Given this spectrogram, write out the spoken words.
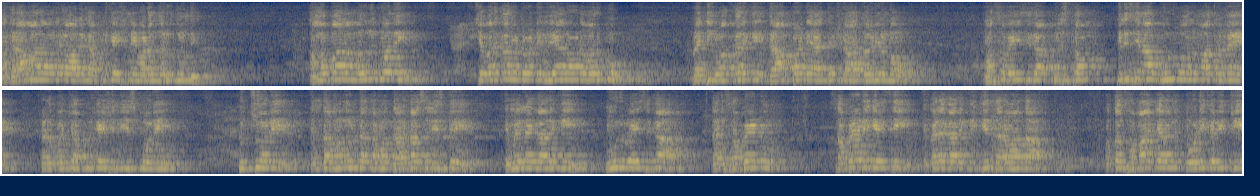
ఆ గ్రామాల వారికి వాళ్ళకి అప్లికేషన్ ఇవ్వడం జరుగుతుంది. అమ్మపాల మొదలుకొని చివరిగా ఉన్నటువంటి ఉయ్యాలవాడ వరకు ప్రతి ఒక్కరికి గ్రామ పార్టీ అధ్యక్షుడి ఆధ్వర్యంలో వస వయసుగా పిలుస్తాం. పిలిచిన ఊరు వాళ్ళు మాత్రమే ఇక్కడికి వచ్చి అప్లికేషన్ తీసుకొని కూర్చొని ఎంతమంది ఉంటే తమ దరఖాస్తులు ఇస్తే ఎమ్మెల్యే గారికి ఊరు వయసుగా దాన్ని సపరేటు సపరేట్ చేసి ఎమ్మెల్యే గారికి ఇచ్చిన తర్వాత మొత్తం సమాచారాన్ని క్రోడీకరించి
